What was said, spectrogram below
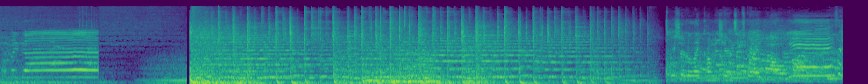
Oh my god! Be sure to like, comment, share, and subscribe. Yes!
